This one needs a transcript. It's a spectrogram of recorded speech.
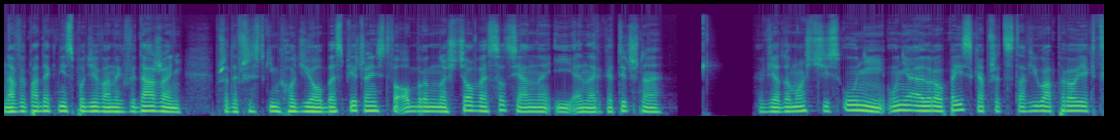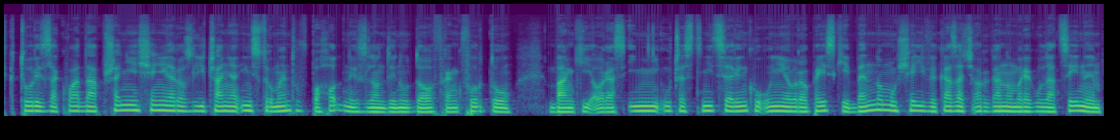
na wypadek niespodziewanych wydarzeń. Przede wszystkim chodzi o bezpieczeństwo obronnościowe, socjalne i energetyczne. Wiadomości z Unii. Unia Europejska przedstawiła projekt, który zakłada przeniesienie rozliczania instrumentów pochodnych z Londynu do Frankfurtu. Banki oraz inni uczestnicy rynku Unii Europejskiej będą musieli wykazać organom regulacyjnym,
